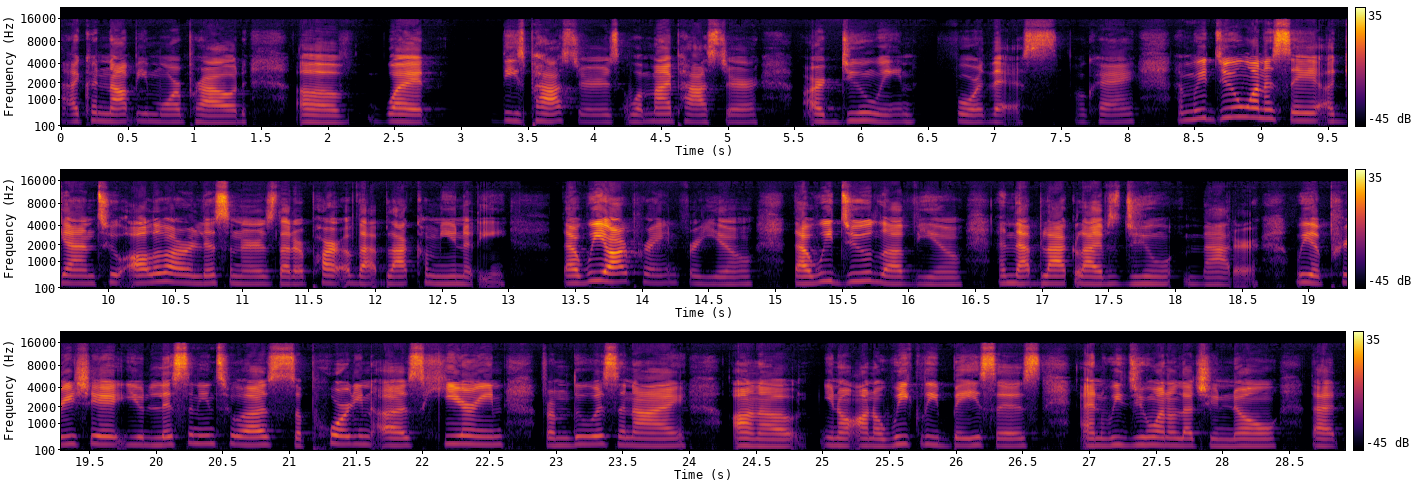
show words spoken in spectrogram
I could not be more proud of what these pastors, what my pastor are doing for this, okay? And we do want to say again to all of our listeners that are part of that black community that we are praying for you, that we do love you, and that Black lives do matter. We appreciate you listening to us, supporting us, hearing from Lewis and I on a you know on a weekly basis, and we do want to let you know that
